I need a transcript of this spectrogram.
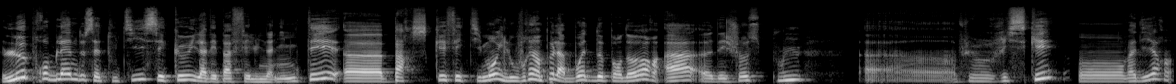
Le problème de cet outil, c'est qu'il n'avait pas fait l'unanimité euh, parce qu'effectivement, il ouvrait un peu la boîte de Pandore à euh, des choses plus, plus risquées, on va dire.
